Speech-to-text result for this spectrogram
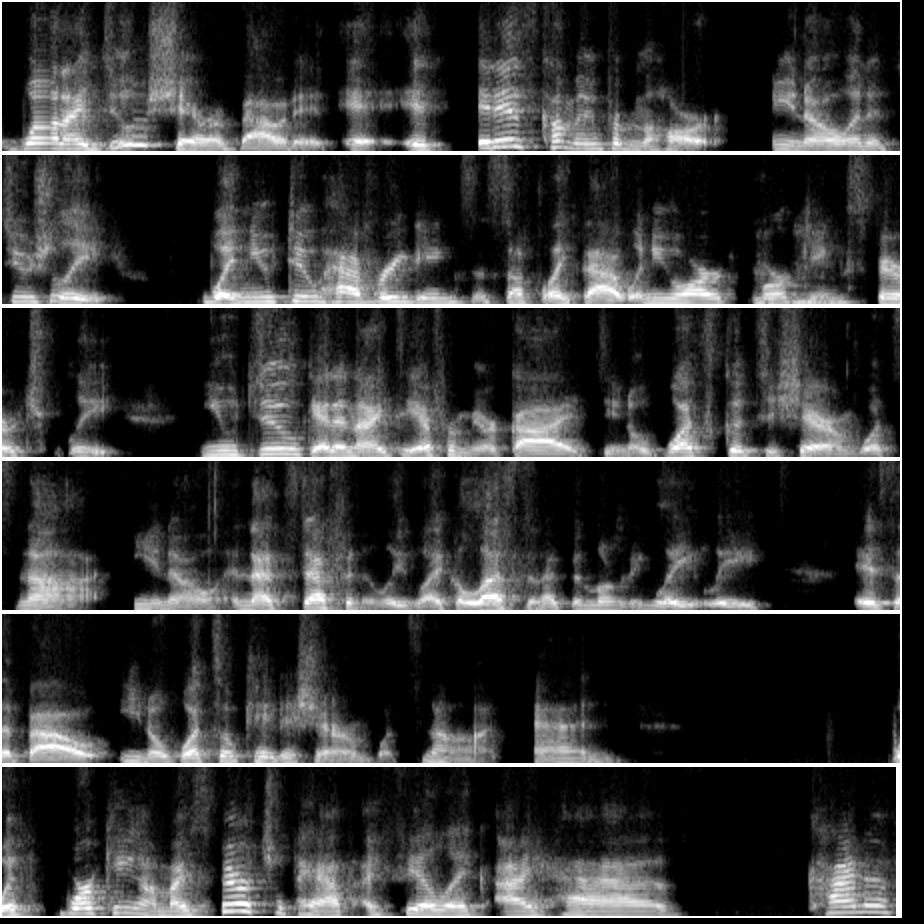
when I do share about it, it, it, it is coming from the heart, you know, and it's usually when you do have readings and stuff like that, when you are working mm-hmm. spiritually, you do get an idea from your guides, you know, what's good to share and what's not, you know, and that's definitely like a lesson I've been learning lately is about, you know, what's okay to share and what's not. And with working on my spiritual path, I feel like I have kind of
